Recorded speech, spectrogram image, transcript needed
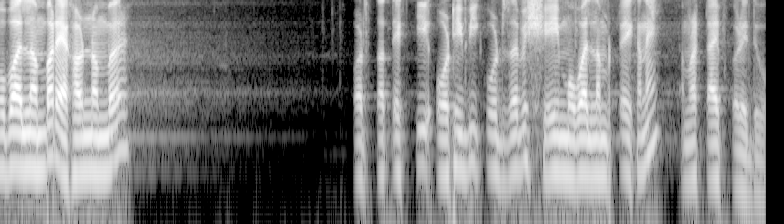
মোবাইল নাম্বার অ্যাকাউন্ট নাম্বার, অর্থাৎ একটি ওটিপি কোড যাবে, সেই মোবাইল নাম্বারটা এখানে আমরা টাইপ করে দেব।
